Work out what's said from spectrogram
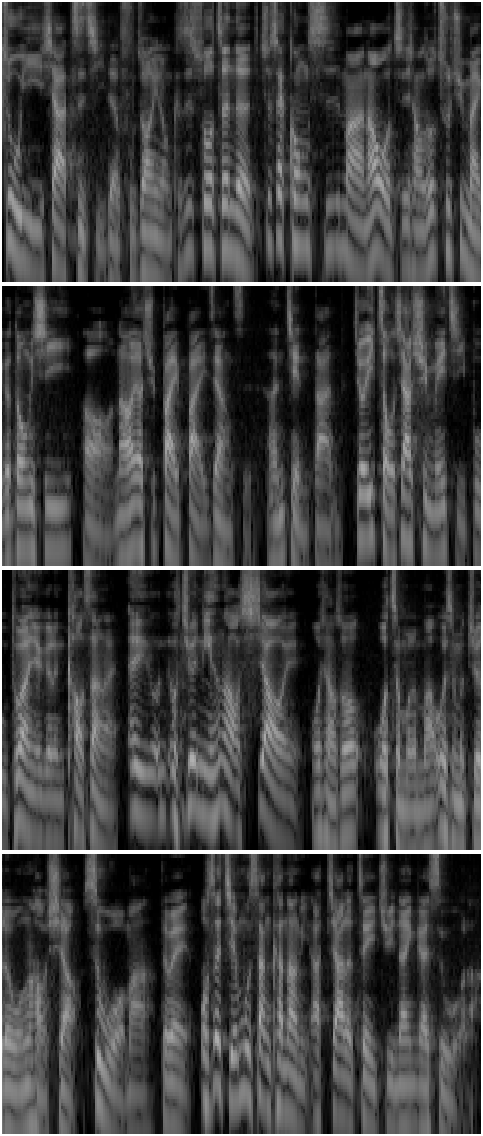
注意一下自己的服装仪容。可是说真的，就在公司嘛，然后我只想说出去买个东西哦，然后要去拜拜这样子，很简单。就一走下去没几步，突然有个人靠上来，哎，我我觉得你很好笑哎。我想说，我怎么了吗？为什么觉得我很好笑？是我吗？对不对？我在节目上看到你啊，加了这一句，那应该是我了。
